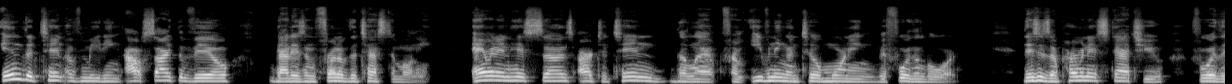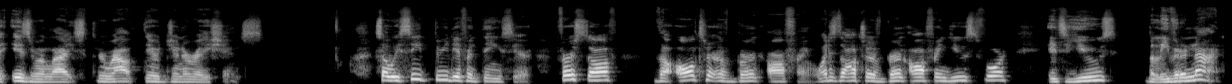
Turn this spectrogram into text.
in the tent of meeting outside the veil that is in front of the testimony. Aaron and his sons are to tend the lamp from evening until morning before the Lord. This is a permanent statue for the Israelites throughout their generations. So we see three different things here. First off, the altar of burnt offering. What is the altar of burnt offering used for? It's used, believe it or not,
